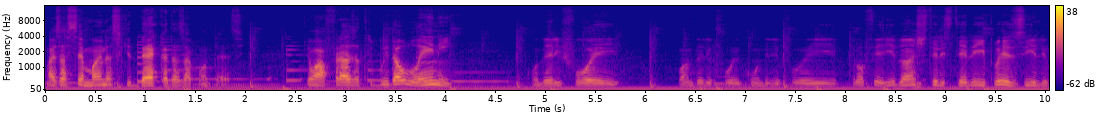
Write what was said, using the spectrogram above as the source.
mas há semanas que décadas acontecem. Tem uma frase atribuída ao Lenin, quando ele foi quando ele foi quando ele foi proferido antes de eles terem ido para o exílio.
